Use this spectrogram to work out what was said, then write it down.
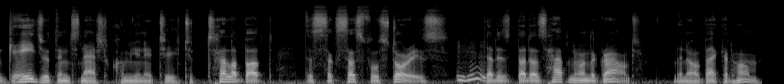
engage with the international community to tell about the successful stories Mm-hmm. that is that is happening on the ground, you know, back at home.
